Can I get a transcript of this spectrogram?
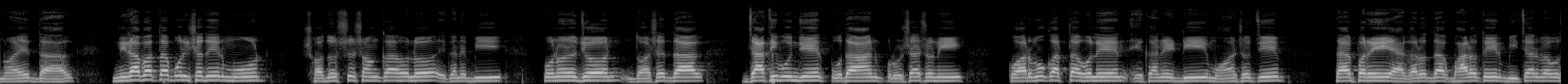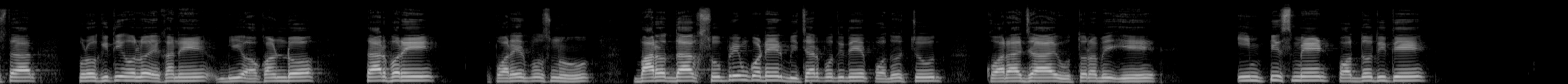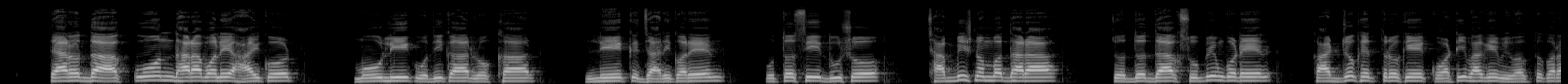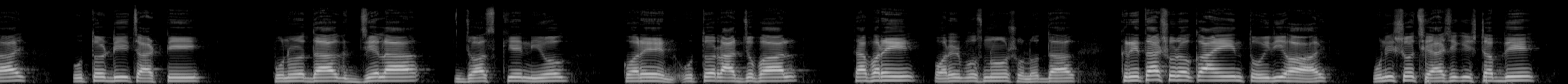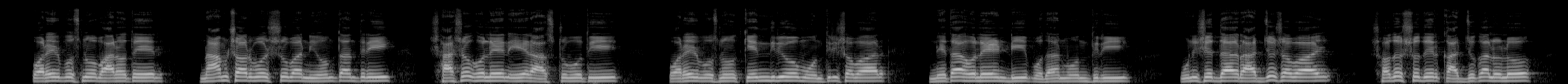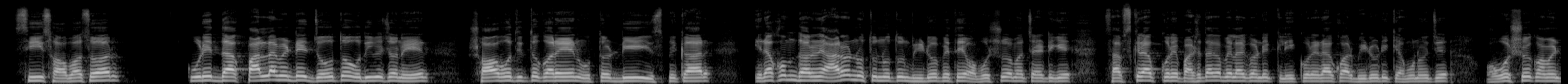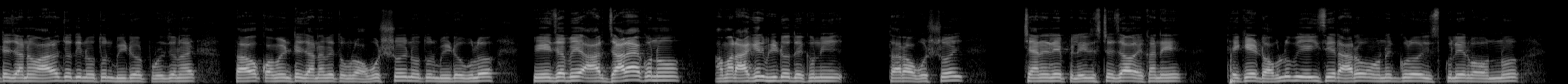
নয়ের দাগ। নিরাপত্তা পরিষদের মোট সদস্য সংখ্যা হলো এখানে বি, পনেরো জন, দশের দাগ। জাতিপুঞ্জের প্রধান প্রশাসনিক কর্মকর্তা হলেন এখানে ডি মহাসচিব। তারপরে এগারো দাগ, ভারতের বিচার ব্যবস্থার প্রকৃতি হলো এখানে বি অখণ্ড। তারপরে পরের প্রশ্ন বারো দাগ সুপ্রিম কোর্টের বিচারপতিদের পদচ্যুত করা যায়, উত্তর হবে এ। ইমপিচমেন্ট পদ্ধতিতে তেরো দাগ কোন ধারা বলে হাইকোর্ট মৌলিক অধিকার রক্ষার লেখ জারি করেন? উত্তর সি, দুশো ছাব্বিশ নম্বর ধারা চোদ্দ দাগ সুপ্রিম কোর্টের কার্যক্ষেত্রকে কটি ভাগে বিভক্ত করায়? উত্তর ডি চারটি। পনেরো দাগ জেলা জজকে নিয়োগ করেন উত্তর রাজ্যপাল। তারপরে পরের প্রশ্ন ষোলো দাগ ক্রেতা সুরক্ষা আইন তৈরি হয় উনিশশো ছিয়াশি খ্রিস্টাব্দে। পরের প্রশ্ন, ভারতের নাম সর্বস্ব বা নিয়মতান্ত্রিক শাসক হলেন এ রাষ্ট্রপতি। পরের প্রশ্ন, কেন্দ্রীয় মন্ত্রিসভার নেতা হলেন ডি প্রধানমন্ত্রী। উনিশের দাগ রাজ্যসভায় সদস্যদের কার্যকাল হলো সি ছ বছর কুড়ির দাগ পার্লামেন্টের যৌথ অধিবেশনের সভাপতিত্ব করেন উত্তর ডি স্পিকার। এরকম ধরনের আরও নতুন নতুন ভিডিও পেতে অবশ্যই আমার চ্যানেলটিকে সাবস্ক্রাইব করে পাশে থাকা বেল আইকনটি ক্লিক করে রাখো। আর ভিডিওটি কেমন হয়েছে অবশ্যই কমেন্টে জানাও। আরও যদি নতুন ভিডিওর প্রয়োজন হয় তাও কমেন্টে জানাবে। তোমরা অবশ্যই নতুন ভিডিওগুলো পেয়ে যাবে। আর যারা এখনও আমার আগের ভিডিও দেখুনি তারা অবশ্যই চ্যানেলে প্লেলিস্টে যাও। এখানে থেকে ডব্লিউবিএইচের আরও অনেকগুলো স্কুলের বা অন্য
